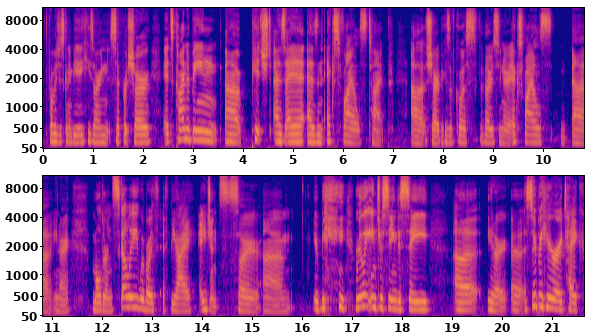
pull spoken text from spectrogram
It's probably just going to be his own separate show. It's kind of being uh, pitched as a as an X Files type. Uh, show because of course for those who know X Files, uh, you know Mulder and Scully were both FBI agents, so um, it would be really interesting to see, uh, you know, a superhero take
